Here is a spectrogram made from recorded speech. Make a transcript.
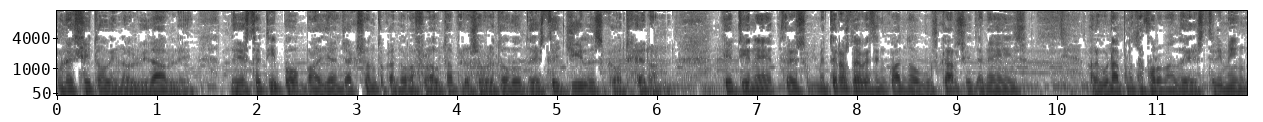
un éxito inolvidable. De este tipo, Brian Jackson tocando la flauta, pero sobre todo de este Jill Scott Heron, que tiene tres. Meteros de vez en cuando, buscar si tenéis alguna plataforma de streaming,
